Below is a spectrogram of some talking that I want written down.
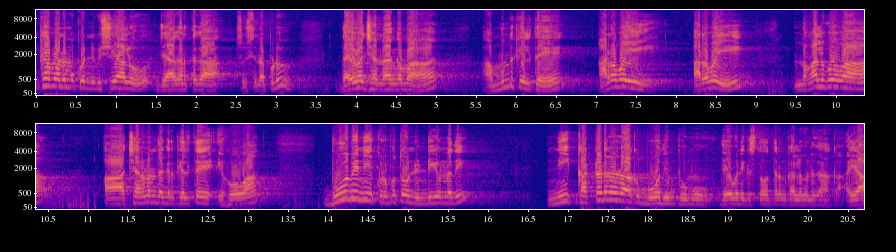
ఇంకా మనము కొన్ని విషయాలు జాగ్రత్తగా చూసినప్పుడు దైవ జనాంగమా ఆ ముందుకెళ్తే అరవై అరవై నాలుగవ ఆ చరణం దగ్గరికి వెళ్తే యహోవా భూమి నీ కృపతో నిండి ఉన్నది నీ కట్టడను నాకు బోధింపుము. దేవునికి స్తోత్రం కలుగునుగాక. అయ్యా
